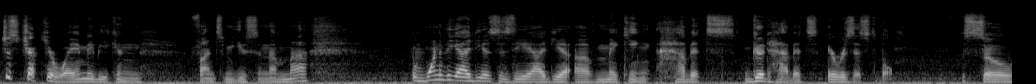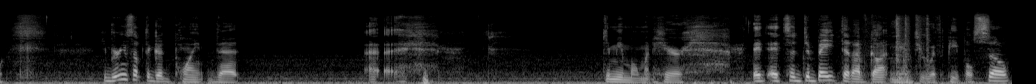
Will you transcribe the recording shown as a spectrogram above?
just check your way. Maybe you can find some use in them. Uh, one of the ideas is the idea of making habits, good habits, irresistible. So, he brings up the good point that. Uh, give me a moment here. It, it's a debate that I've gotten into with people. So,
